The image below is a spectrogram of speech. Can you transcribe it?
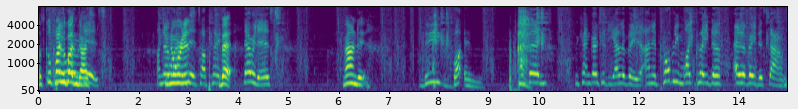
Let's go find the button, guys. is. I know, You know where it is? I'll. Bet. There it is. Found it. Big button. And then we can go to the elevator, and it probably might play the elevator sound.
